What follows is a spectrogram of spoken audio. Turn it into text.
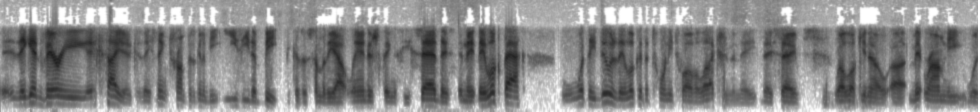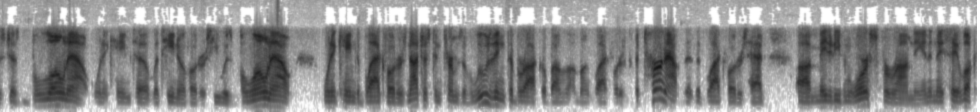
They get very excited because they think Trump is going to be easy to beat because of some of the outlandish things he said. They and they, they look back. What they do is they look at the 2012 election and they they say, well, look, you know, uh, Mitt Romney was just blown out when it came to Latino voters. He was blown out when it came to black voters, not just in terms of losing to Barack Obama among black voters, but the turnout that, that black voters had uh, made it even worse for Romney. And then they say, look,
